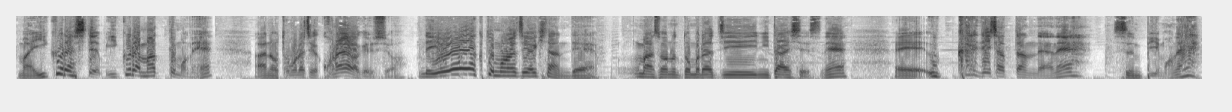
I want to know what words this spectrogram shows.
まあ、いくらして、いくら待ってもね、あの、友達が来ないわけですよ。で、ようやく友達が来たんで、まあ、その友達に対してですね、えー、うっかり出ちゃったんだよね。スンピーもね。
